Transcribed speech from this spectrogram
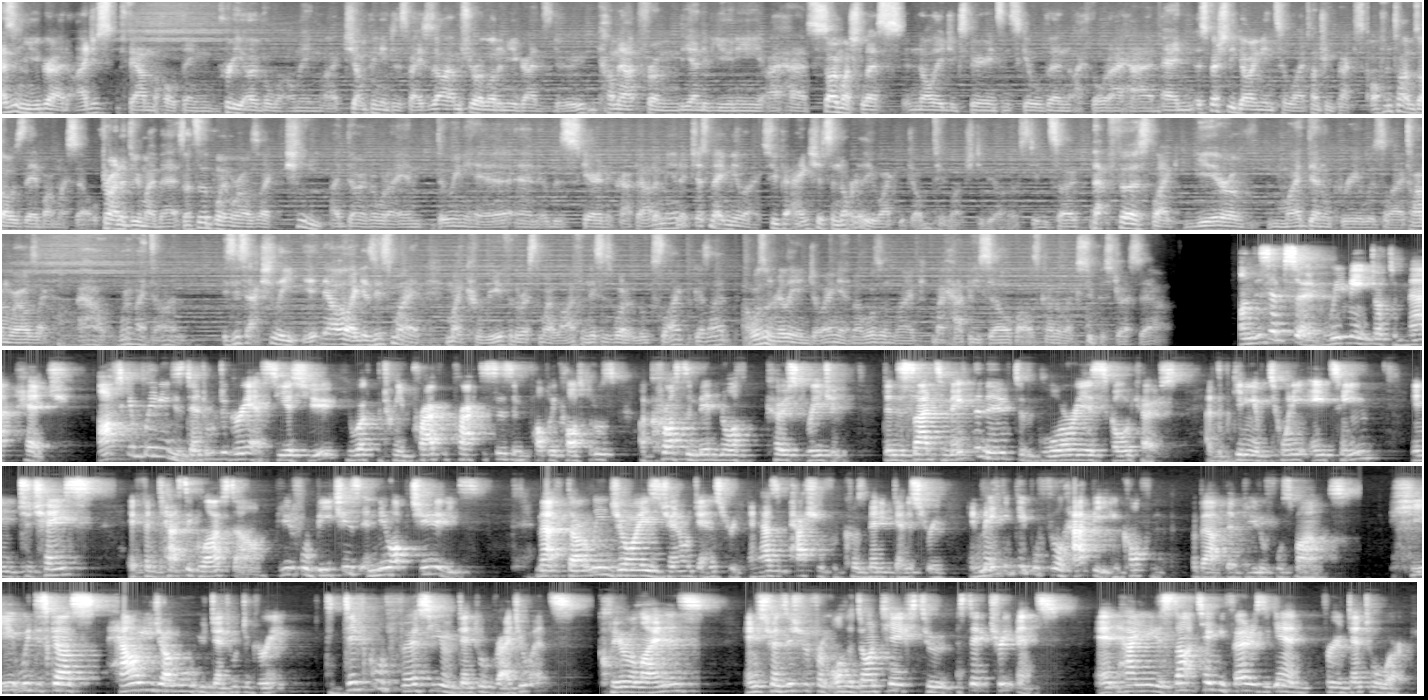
as a new grad, I just found the whole thing pretty overwhelming, like jumping into the spaces. I'm sure a lot of new grads do. Come out from the end of uni, I had so much less knowledge, experience, and skill than I thought I had. And especially going into like country practice, oftentimes I was there by myself, trying to do my best. Got to the point where I was like, actually, I don't know what I am doing here. And it was scaring the crap out of me. And it just made me like super anxious and not really like the job too much, to be honest. And so that first like year of my dental career was like time where I was like, wow, what have I done? Is this actually it now? Like, is this my my career for the rest of my life, and this is what it looks like? Because I I wasn't really enjoying it, and I wasn't like my happy self. I was kind of like super stressed out. On this episode, we meet Dr. Matt Hedge. After completing his dental degree at CSU, he worked between private practices and public hospitals across the mid North Coast region, then decided to make the move to the glorious Gold Coast at the beginning of 2018 in to chase a fantastic lifestyle, beautiful beaches, and new opportunities. Matt thoroughly enjoys general dentistry and has a passion for cosmetic dentistry and making people feel happy and confident about their beautiful smiles. Here we discuss how you juggle your dental degree, the difficult first year of dental graduates, clear aligners, and his transition from orthodontics to aesthetic treatments, and how you need to start taking photos again for your dental work.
